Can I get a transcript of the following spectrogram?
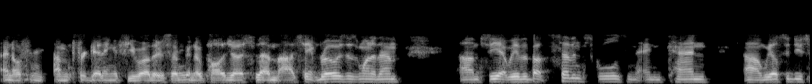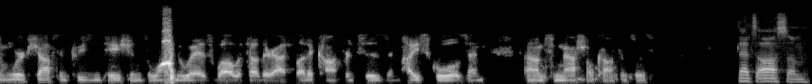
I know from, I'm forgetting a few others, so I'm going to apologize to them. Uh, St. Rose is one of them. Um, so yeah, we have about seven schools in the NE10. Uh, we also do some workshops and presentations along the way as well with other athletic conferences and high schools and um, some national conferences. That's awesome.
